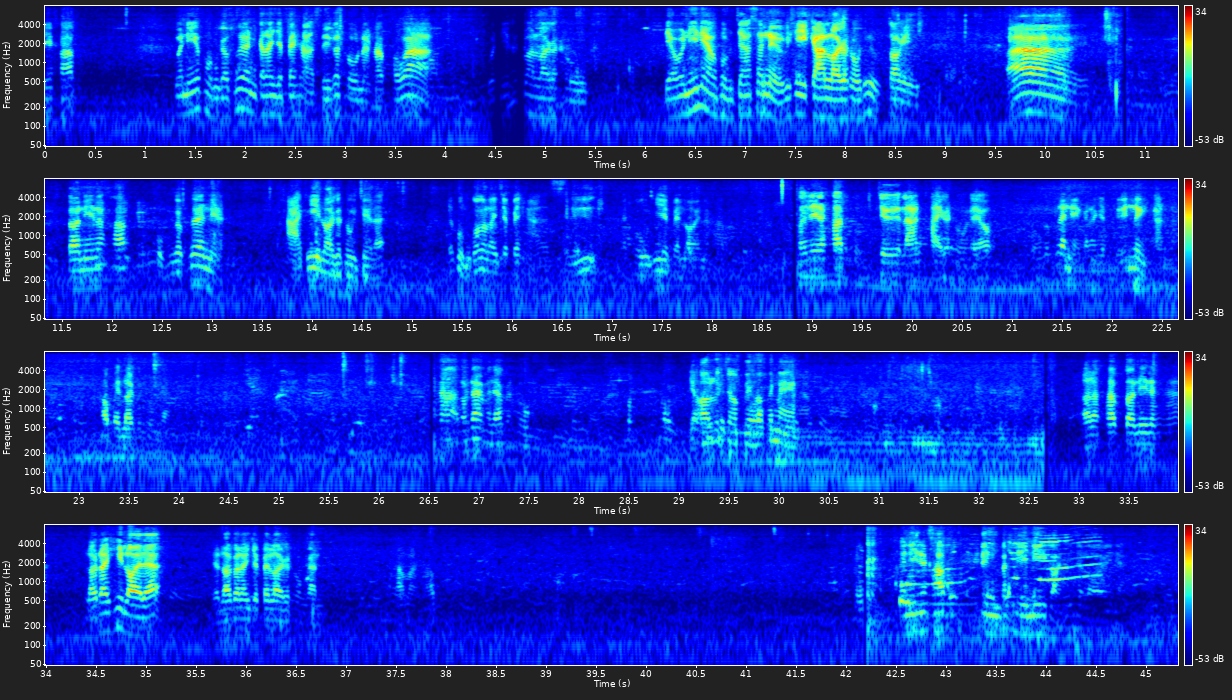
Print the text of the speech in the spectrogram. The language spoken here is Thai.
ดีครับ วันนี้ผมกับเพื่อนกำลังจะไปหาซื้อกระทงนะครับ เพราะว่าวันนี้เป็นวันลอยกระทง เดี๋ยววันนี้เนี่ยผมจะเสนอวิธีการลอยกระทงที่ถูกต้องเองไปตอนนี้นะครับ ผมกับเพื่อนเนี่ย หาที่ลอยกระทงเจอแล้ว แล้วผมก็กำลังจะไปหาซื้อกระทงที่จะไปลอยนะครับ ตอนนี้นะครับผมเจอร้านขายกระทงแล้ว ผมกับเพื่อนเนี่ยกำลังจะซื้อหนึ่งอัน เอาไปลอยกระทงกันเราได้มาแล้วกระทง เดี๋ยวเราจะเอาไปรับข้างในนะครับเอาละครับ ตอนนี้นะฮะเราได้ที่ลอยแล้ว เดี๋ยวเรากำลังจะไปลอยกระทงกันตามมาครับ อันนี้นะครับ เป็นประเพณีก่อนที่จะลอยเนี่ย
